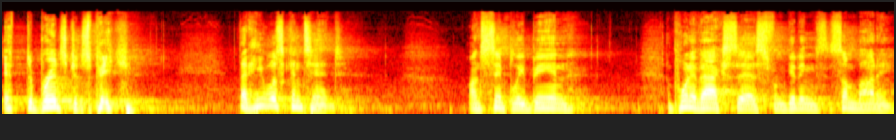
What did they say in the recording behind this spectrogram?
if the bridge could speak, that he was content on simply being a point of access from getting somebody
